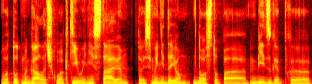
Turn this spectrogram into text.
Вот тут мы галочку активы не ставим, то есть мы не даем доступа BitsGap к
